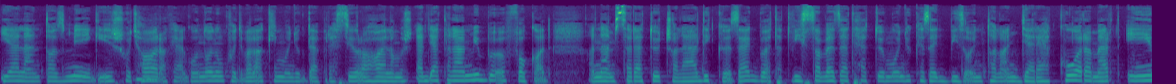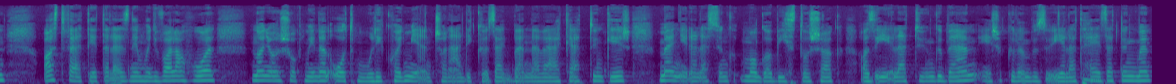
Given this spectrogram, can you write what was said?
jelent az mégis, hogy arra kell gondolnunk, hogy valaki mondjuk depresszióra hajlamos. Egyáltalán miből fakad a nem szerető családi közegből? Tehát visszavezethető mondjuk ez egy bizonytalan gyerekkorra, mert én azt feltételezném, hogy valahol nagyon sok minden ott múlik, hogy milyen családi közegben nevelkedtünk, és mennyire leszünk magabiztosak az életünkben, és a különböző élethelyzetünkben,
